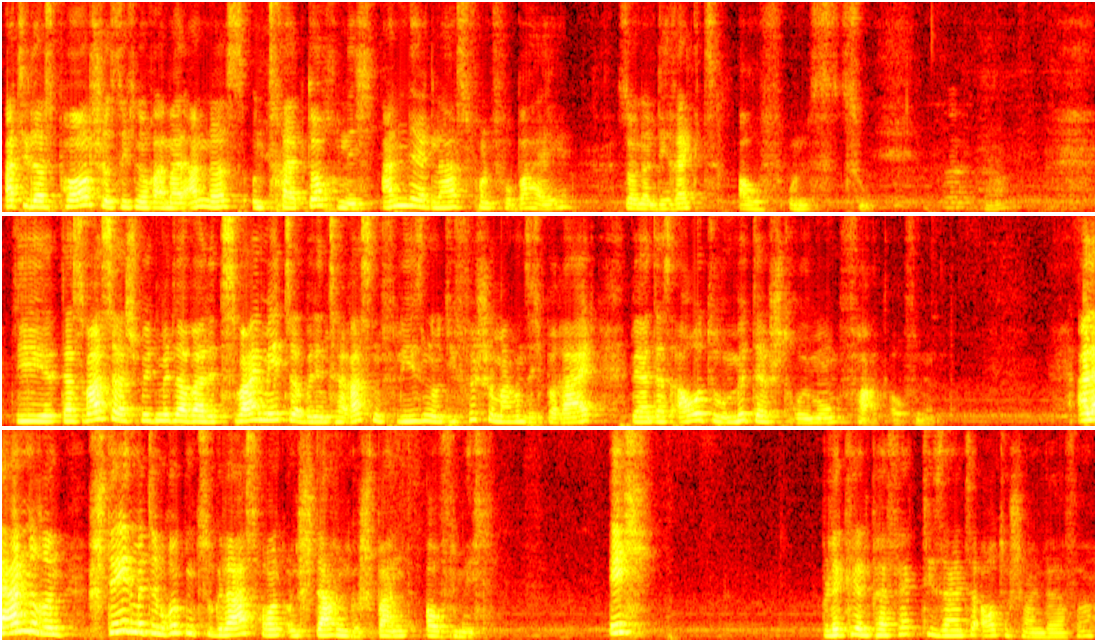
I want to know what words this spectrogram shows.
Attilas Porsche sich noch einmal anders und treibt doch nicht an der Glasfront vorbei, sondern direkt auf uns zu. Die, das Wasser spielt mittlerweile zwei Meter über den Terrassenfliesen und die Fische machen sich bereit, während das Auto mit der Strömung Fahrt aufnimmt. Alle anderen stehen mit dem Rücken zur Glasfront und starren gespannt auf mich. Ich blicke in perfekt designte Autoscheinwerfer,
